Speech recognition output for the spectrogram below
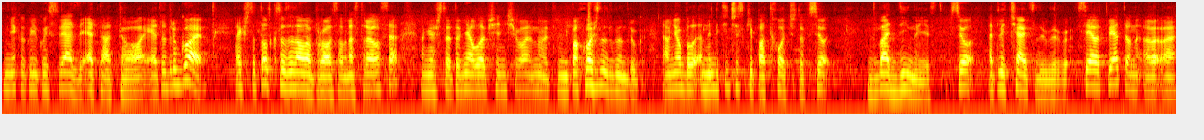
нет никакой связи, это то, это другое. Так что тот, кто задал вопрос, он расстроился, он говорит, что это не было вообще ничего, ну, это не похоже друг на друга. А у него был аналитический подход, что все два дина есть. Все отличается друг от друга. Все ответы он, э,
